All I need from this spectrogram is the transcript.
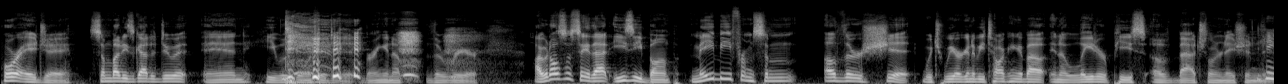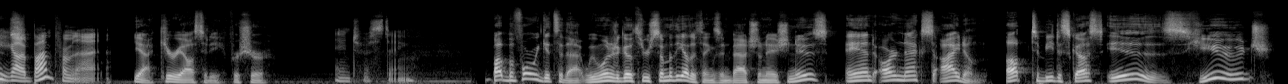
Poor AJ. Somebody's got to do it, and he was going to do it, bringing up the rear. I would also say that easy bump may be from some other shit, which we are going to be talking about in a later piece of Bachelor Nation news. You got a bump from that. Yeah, curiosity for sure. Interesting. But before we get to that, we wanted to go through some of the other things in Bachelor Nation news. And our next item up to be discussed is huge.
